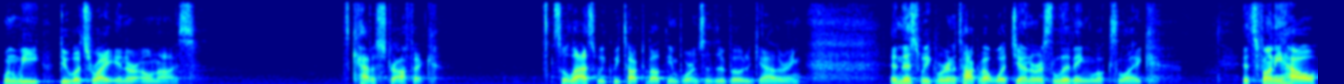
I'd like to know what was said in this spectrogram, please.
when we do what's right in our own eyes. It's catastrophic. So last week we talked about the importance of the devoted gathering. And this week we're going to talk about what generous living looks like. It's funny how,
